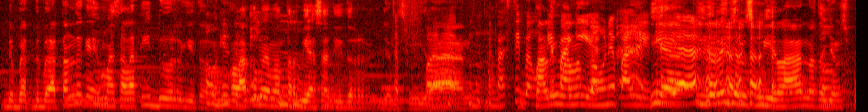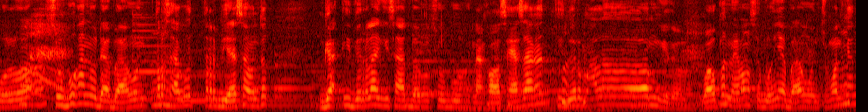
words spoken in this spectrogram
debat-debatan tuh kayak masalah tidur gitu. Oh, loh. gitu. Kalau aku memang terbiasa tidur jam 9. Pasti Paling bangunnya pagi malam ya. Bangunnya pagi. Iya, tidurnya jam 9 atau jam 10. Subuh kan udah bangun. Terus aku terbiasa untuk nggak tidur lagi saat bangun subuh. Nah kalau saya kan tidur malam gitu loh. Walaupun memang subuhnya bangun, cuman kan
